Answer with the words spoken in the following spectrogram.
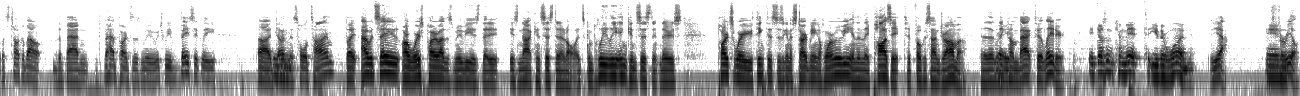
Let's talk about the bad the bad parts of this movie, which we've basically uh, done this whole time. But I would say our worst part about this movie is that it is not consistent at all. It's completely inconsistent. There's parts where you think this is going to start being a horror movie, and then they pause it to focus on drama, and then they come back to it later. It doesn't commit to either one. Yeah, it's for real.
